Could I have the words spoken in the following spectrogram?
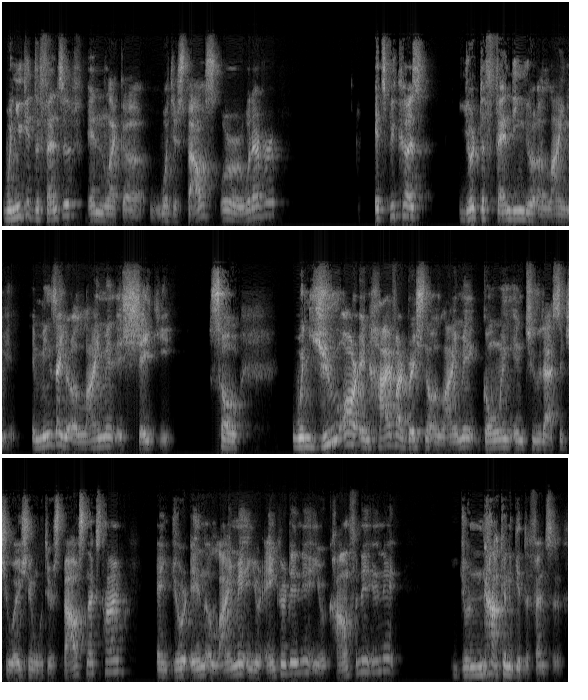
when you get defensive in like a with your spouse or whatever, it's because you're defending your alignment. It means that your alignment is shaky. So when you are in high vibrational alignment going into that situation with your spouse next time and you're in alignment and you're anchored in it and you're confident in it, you're not going to get defensive.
